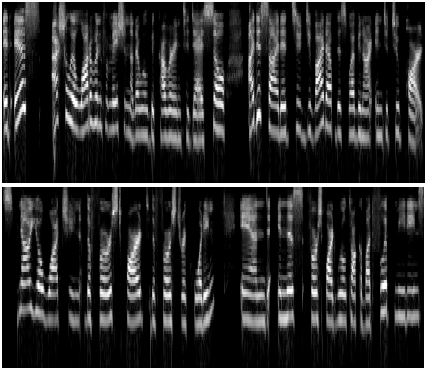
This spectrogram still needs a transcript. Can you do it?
it is actually a lot of information that I will be covering today. So I decided to divide up this webinar into two parts. Now you're watching the first part, the first recording. And in this first part, we'll talk about flip meetings.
